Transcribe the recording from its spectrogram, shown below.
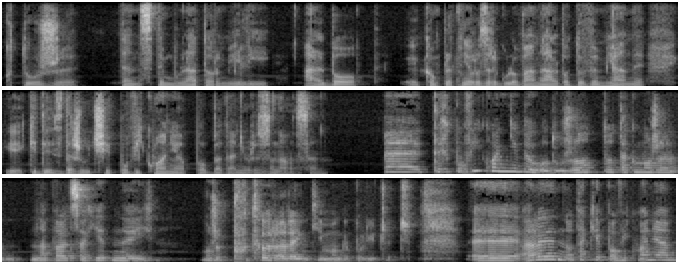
którzy ten stymulator mieli albo y, kompletnie rozregulowany, albo do wymiany, y, kiedy zdarzyły ci się powikłania po badaniu rezonansem? E, tych powikłań nie było dużo, to tak może na palcach jednej, może półtora ręki mogę policzyć. E, ale no takie powikłania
